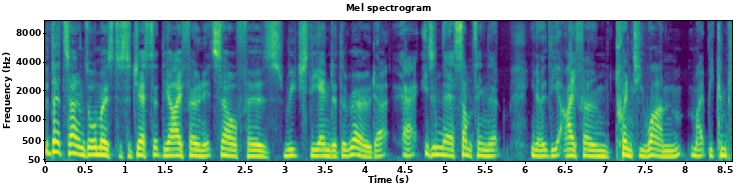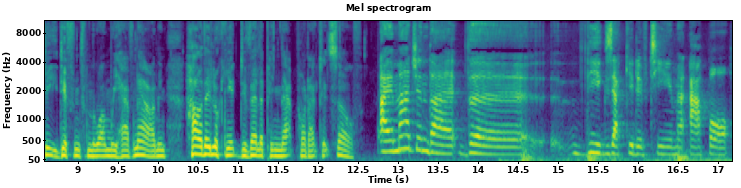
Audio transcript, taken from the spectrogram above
But that sounds almost to suggest that the iPhone itself has reached the end of the road. Uh, uh, isn't there something that, you know, the iPhone 21 might be completely different from the one we have now? I mean, how are they looking at developing that product itself? I imagine that the the executive team at Apple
